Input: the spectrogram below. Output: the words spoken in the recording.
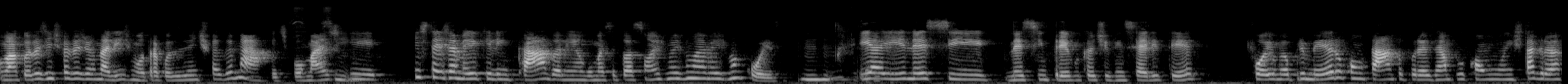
uma coisa é a gente fazer jornalismo, outra coisa é a gente fazer marketing. Por mais que esteja meio que linkado ali em algumas situações, mas não é a mesma coisa. Uhum. E aí, nesse, nesse emprego que eu tive em CLT, foi o meu primeiro contato, por exemplo, com o Instagram,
